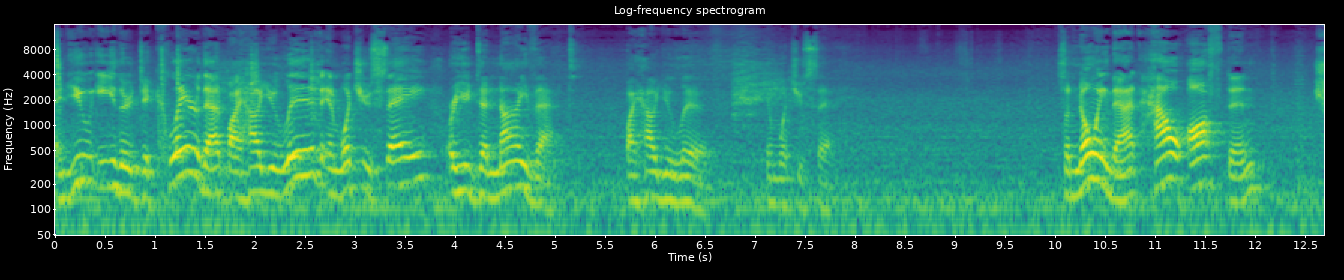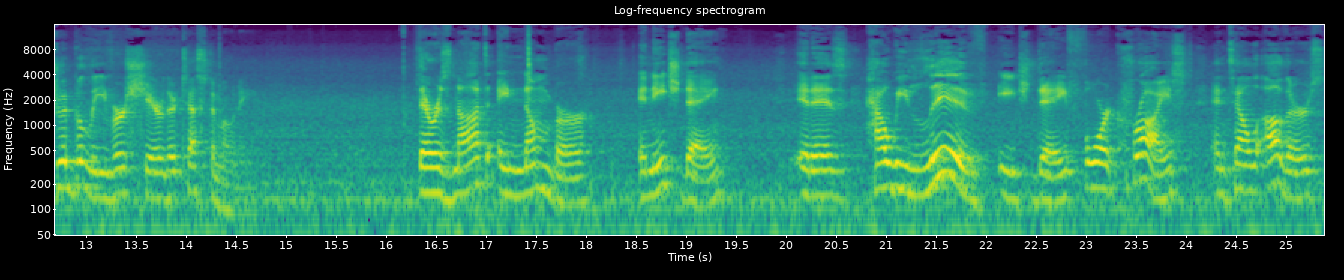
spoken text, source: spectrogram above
And you either declare that by how you live and what you say, or you deny that by how you live and what you say. So, knowing that, how often should believers share their testimony? There is not a number in each day, it is how we live each day for Christ and tell others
